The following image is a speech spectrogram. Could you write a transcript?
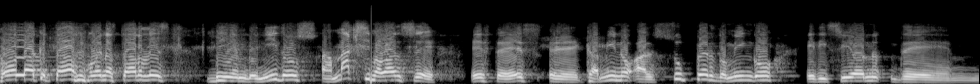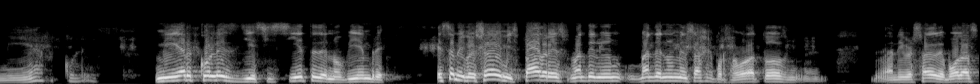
Hola, ¿qué tal? Buenas tardes. Bienvenidos a Máximo Avance. Este es eh, Camino al Super Domingo, edición de miércoles. Miércoles 17 de noviembre. Es aniversario de mis padres. Manden un, manden un mensaje, por favor, a todos. Aniversario de bodas.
